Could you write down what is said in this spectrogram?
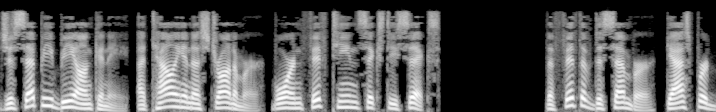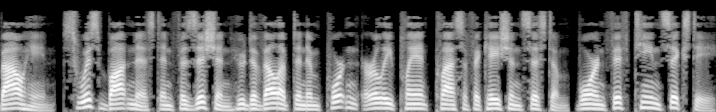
Giuseppe Biancani, Italian astronomer, born 1566. The 5th of December, Gaspard Bauhin, Swiss botanist and physician who developed an important early plant classification system, born 1560.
